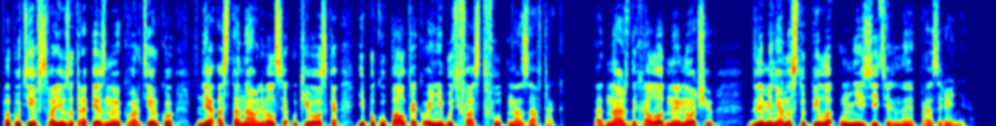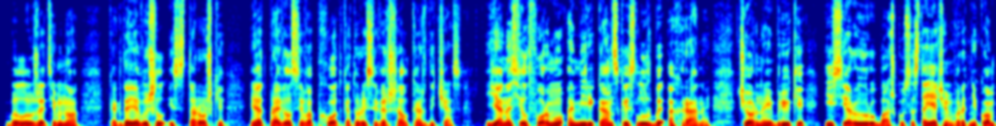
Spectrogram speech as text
По пути в свою затрапезную квартирку я останавливался у киоска и покупал какой-нибудь фастфуд на завтрак. Однажды холодной ночью для меня наступило унизительное прозрение. Было уже темно, когда я вышел из сторожки и отправился в обход, который совершал каждый час — я носил форму американской службы охраны, черные брюки и серую рубашку со стоячим воротником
